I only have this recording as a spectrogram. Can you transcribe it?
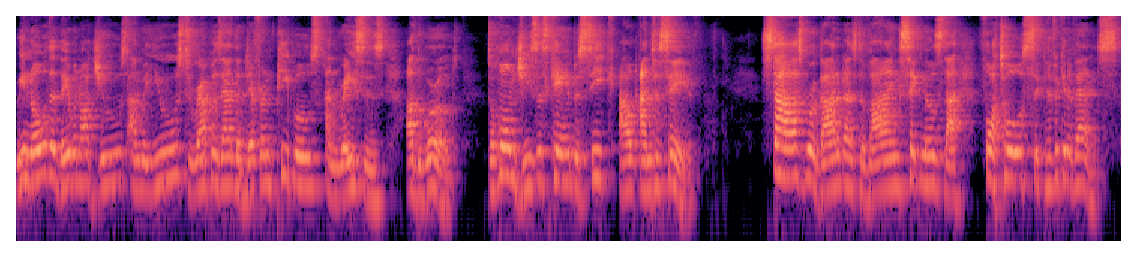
we know that they were not Jews and were used to represent the different peoples and races of the world to whom Jesus came to seek out and to save. Stars were regarded as divine signals that foretold significant events.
